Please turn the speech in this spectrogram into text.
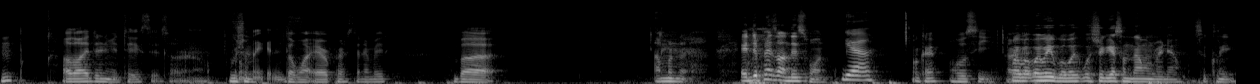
Hmm? Although I didn't even taste it, so I don't know Which oh one? my goodness. the one press that I made. But I'm gonna. It depends on this one. Yeah. Okay. We'll see. Wait, All wait, wait, wait, wait, What's your guess on that one right now? It's a clean.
